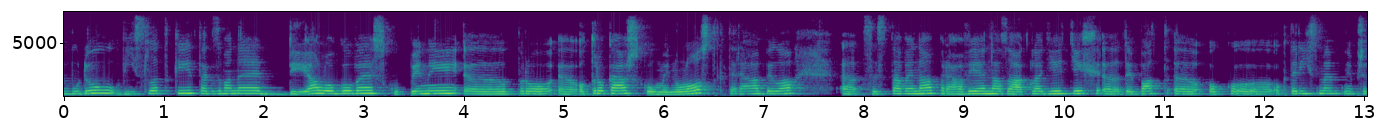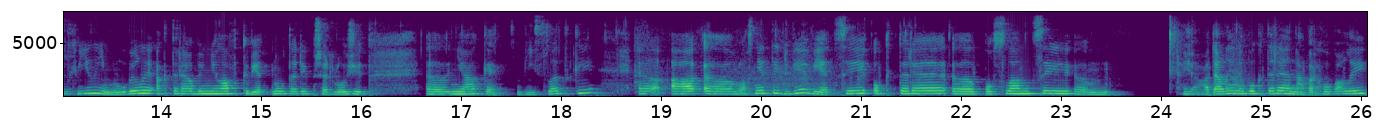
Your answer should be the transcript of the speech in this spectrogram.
budou výsledky takzvané dialogové skupiny pro otrokářskou minulost, která byla sestavena právě na základě těch debat, o, o kterých jsme před chvílí mluvili a která by měla v květnu tedy předložit Eh, nějaké výsledky. Eh, a eh, vlastně ty dvě věci, o které poslanci žádali nebo které navrhovali,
